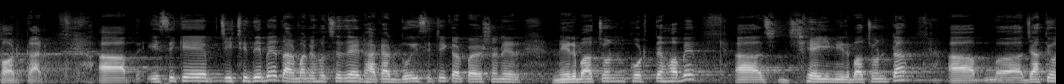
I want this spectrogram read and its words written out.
সরকার। ইসিকে চিঠি দেবে, তার মানে হচ্ছে যে ঢাকার দুই সিটি কর্পোরেশনের নির্বাচন করতে হবে সেই নির্বাচনটা জাতীয়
